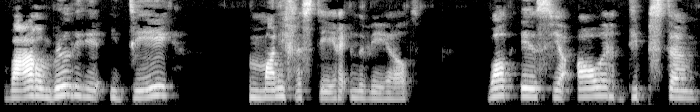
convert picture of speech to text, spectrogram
Waarom wil je je idee manifesteren in de wereld? Wat is je allerdiepste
